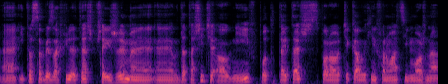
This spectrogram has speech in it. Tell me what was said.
E, I to sobie za chwilę też przejrzymy e, w datasheetie ogniw, bo tutaj też sporo ciekawych informacji można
